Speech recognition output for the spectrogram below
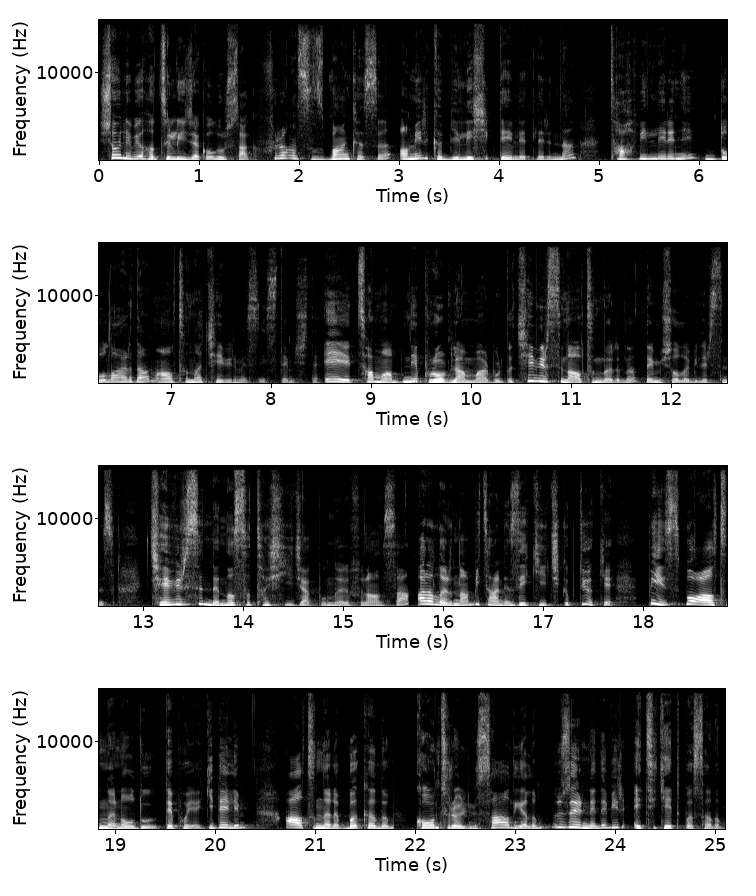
Şöyle bir hatırlayacak olursak Fransız Bankası Amerika Birleşik Devletleri'nden tahvillerini dolardan altına çevirmesini istemişti. E tamam ne problem var burada? Çevirsin altınlarını demiş olabilirsiniz. Çevirsin de nasıl taşıyacak bunları Fransa? Aralarından bir tane zeki çıkıp diyor ki biz bu altınların olduğu depoya gidelim, altınlara bakalım, kontrolünü sağlayalım, üzerine de bir etiket basalım.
